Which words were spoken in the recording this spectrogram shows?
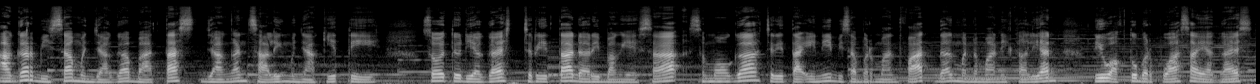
agar bisa menjaga batas jangan saling menyakiti. So itu dia guys cerita dari Bang Yesa. Semoga cerita ini bisa bermanfaat dan menemani kalian di waktu berpuasa ya guys.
